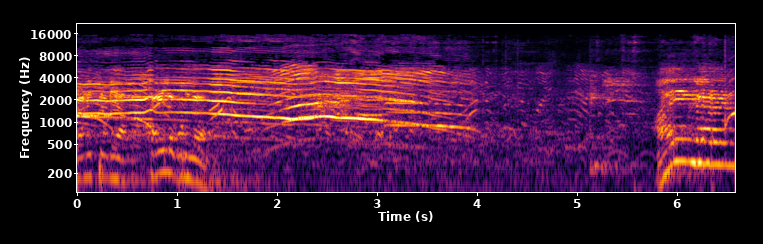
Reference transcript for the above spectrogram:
தனித்தனியா கையில கொடுங்க. ஐங்கரன்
